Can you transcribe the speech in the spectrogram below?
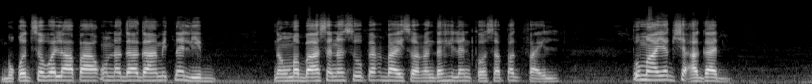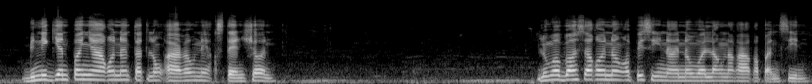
Bukod sa wala pa akong nagagamit na leave, nang mabasa ng supervisor ang dahilan ko sa pag-file, pumayag siya agad. Binigyan pa niya ako ng tatlong araw na extension. Lumabas ako ng opisina nang walang nakakapansin.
